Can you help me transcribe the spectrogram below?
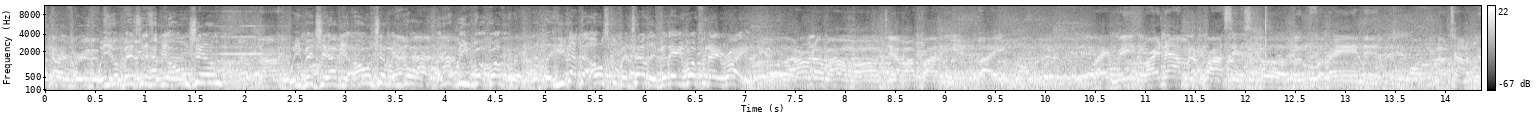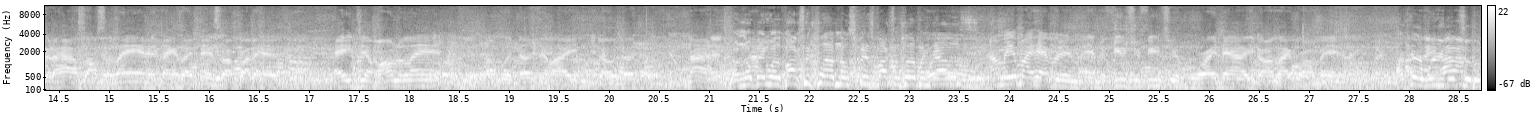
I can't breathe Will you eventually have your own gym? Huh? Will you eventually have your own gym? Or you gonna, are you gonna be rough, rough? like, You got the old school mentality. If it ain't rough, it ain't right. Well, I don't know about my own gym. I probably like like me right now. I'm in the process of uh, looking for land and you know trying to build a house on some land and things like that. So I probably have a gym on the land, but nothing like you know nothing. Not, No, no not Mayweather Boxing Club, no Spence Boxing Club in Dallas. I mean, it might happen in, in the future, future, but right now, you know, I like where I'm at. I can't read into the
